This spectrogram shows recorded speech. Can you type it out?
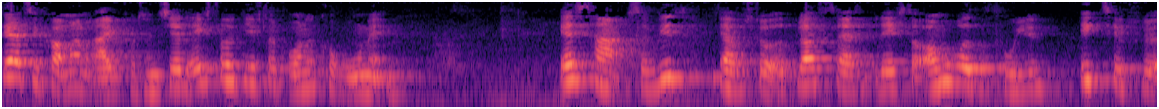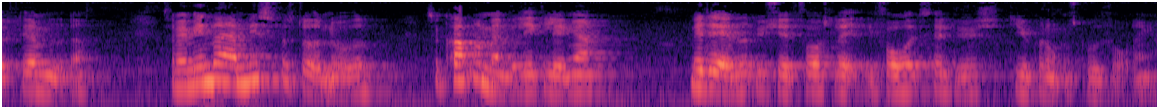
Dertil kommer en række potentielle ekstraudgifter grundet coronaen. S har, så vidt jeg har forstået, blot sat et ekstra område på puljen, ikke tilført flere midler. Så medmindre jeg har misforstået noget, så kommer man vel ikke længere med det andet budgetforslag i forhold til at løse de økonomiske udfordringer.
